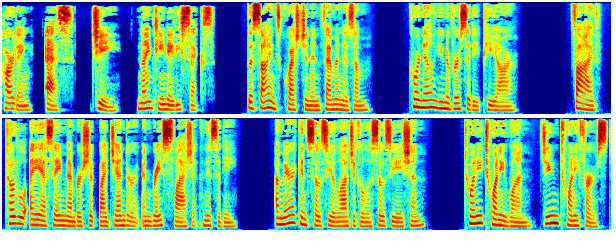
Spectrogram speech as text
harding s. G. 1986 the science question in feminism. Cornell university pr 5 total asa membership by gender and race slash ethnicity. American sociological association. 2021 june 21st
